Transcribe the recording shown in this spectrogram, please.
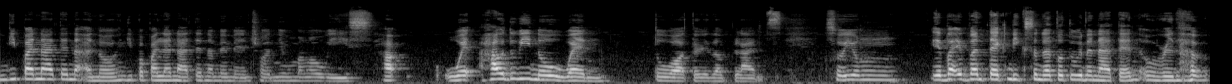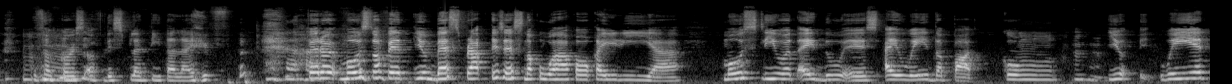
hindi pa natin na ano, hindi pa pala natin na mention yung mga ways. How, whe- how do we know when to water the plants? So, yung iba-ibang techniques na natutunan natin over the, the course of this plantita life. Pero most of it, yung best practices na kuha ko kay Ria, mostly what I do is I weigh the pot. Kung you weigh it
